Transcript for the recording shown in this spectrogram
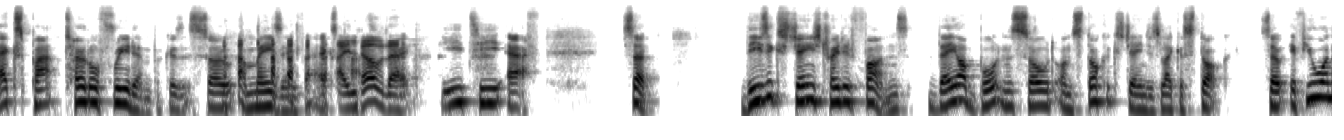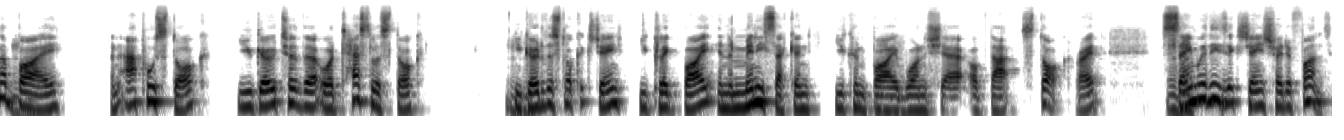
expat total freedom because it's so amazing for expats. I love that. right? ETF. So these exchange traded funds, they are bought and sold on stock exchanges like a stock. So if you want to Mhm. buy an Apple stock, you go to the or Tesla stock, you Mhm. go to the stock exchange, you click buy in a millisecond, you can buy Mhm. one share of that stock, right? Same with these exchange traded funds.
